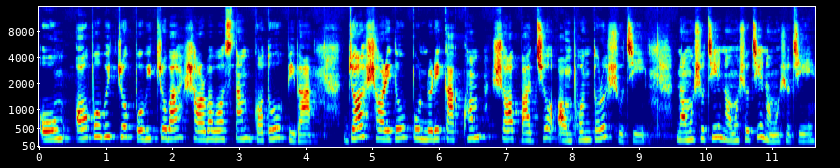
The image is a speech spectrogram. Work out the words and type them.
ওম অপবিত্র পবিত্র বা সর্বাবস্থাম গত পিবা। যশ পুণ্ডরী কাক্ষম সব বাহ্য অভ্যন্তর সূচি নমসূচি নমসূচি নমসূচি।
